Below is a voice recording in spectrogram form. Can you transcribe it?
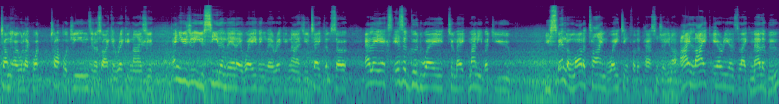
tell me oh, like what top or jeans, you know, so I can recognize you. And usually you see them there, they're waving, they recognize you, take them. So LAX is a good way to make money, but you you spend a lot of time waiting for the passenger. You know, I like areas like Malibu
